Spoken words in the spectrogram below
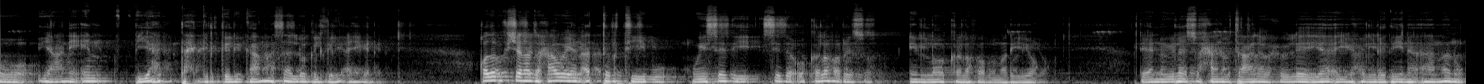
oo yacni in biyaha dhex gelgeliyo gacmaha saa loo gelgeliyo ayagana qodobka shanaad waxaa weeyaan adtartiibu weysadii sida uu kala horeyso in loo kala hormariyo liannahu ilaahi subxaana wa tacaala wuxuu leeya yaa ayuha aladiina aamanuu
